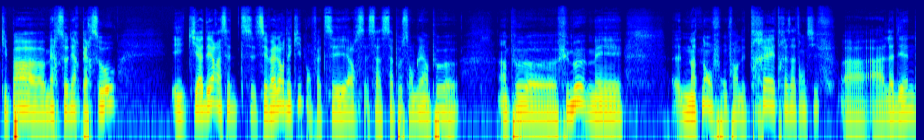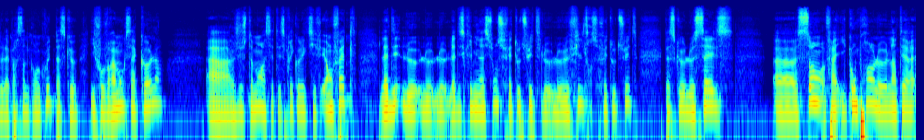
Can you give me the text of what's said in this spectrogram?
qui n'est pas euh, mercenaire perso et qui adhère à ces valeurs d'équipe en fait. Alors ça, ça, peut sembler un peu, un peu fumeux, mais Maintenant, on, est très très attentif à, l'ADN de la personne qu'on recrute parce qu'il faut vraiment que ça colle à justement à cet esprit collectif. Et en fait, la discrimination se fait tout de suite, le, filtre se fait tout de suite parce que le sales euh, enfin, il comprend l'intérêt,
